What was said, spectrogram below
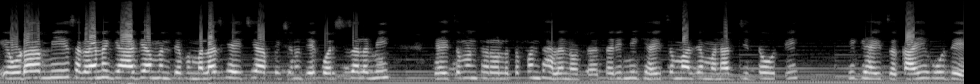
एवढं मी सगळ्यांना घ्या घ्या म्हणते पण मलाच घ्यायची अपेक्षा नव्हती. एक वर्ष झालं मी घ्यायचं म्हणून ठरवलं तर पण झालं नव्हतं. तरी मी घ्यायचं माझ्या मनात जिद्द होती की घ्यायचं काही होऊ दे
